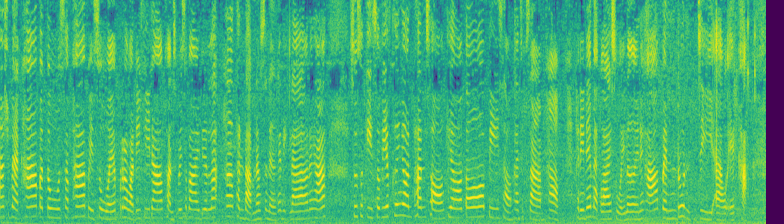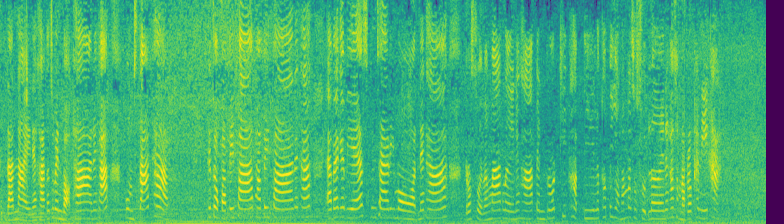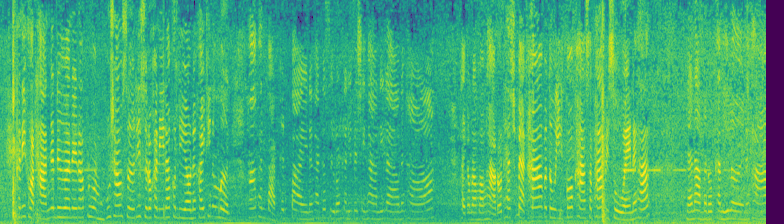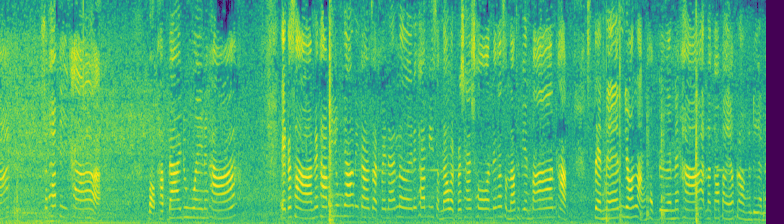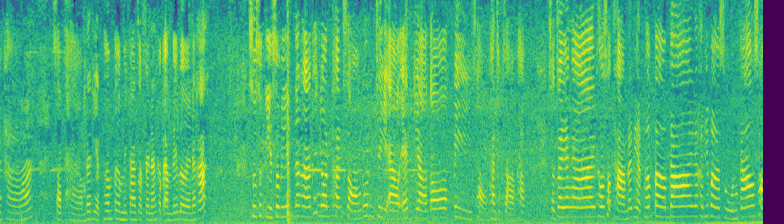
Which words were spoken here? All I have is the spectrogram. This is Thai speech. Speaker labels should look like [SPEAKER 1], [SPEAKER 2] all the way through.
[SPEAKER 1] แฮชแบ็ก5ประตูสภาพสวยประวัติดีฟรีดาวผ่อนสบายเดือนละ 5,000 บาทนำเสนอกันอีกแล้วนะคะซูซูกิสวีฟเครื่องยนต์พันสองเกียร์ออโต้ปี 2013 ค่ะ คันนี้ได้แม็กไลายสวยเลยนะคะ เป็นรุ่น GLX ค่ะ ด้านในนะคะก็จะเป็นเบาะผ้านะคะ ปุ่มสตาร์ทค่ะ กระจกปรับไฟฟ้าพับไฟฟ้า แอร์แบ็ก ABS กุญแจรีโมทนะคะ รถสวยมากๆเลยนะคะ เป็นรถที่ขับดีแล้วก็ประหยัดน้ำมันสุดๆเลยนะคะสำหรับรถคันนี้ค่ะ คันนี้ขอฐานเงินเดือนในรับรวมของผู้เช่าซื้อที่ซื้อรถคันนี้ได้คนเดียวนะคะที่15,000บาทขึ้นไปนะคะ ก็ซื้อรถคันนี้ไปใช้งานได้แล้วนะคะใครกำลังมองหารถแฮชแบ็ก5ประตูอีโก้คาสภาพสวยๆนะคะ แนะนำเป็นรถคันนี้เลยนะคะ สภาพดีค่ะบอกพับได้ด้วยนะคะ เอกสารนะคะไม่ยุ่งยากในการจัดไฟแนนซ์เลยนะคะ มีสำเนาบัตรประชาชนนะคะสำเนาทะเบียนบ้านค่ะสเตทเมนต์ย้อนหลัง 6 เดือนนะคะ แล้วก็ใบรับรองเงินเดือนนะคะ สอบถามรายละเอียดเพิ่มเติมในการจัดไฟแนนซ์กับแอมได้เลยนะคะ Suzuki Swift นะคะเครื่องยนต์พันสองรุ่น GLX ยาโตปี 2013 ค่ะ สนใจยังไง โทรสอบถามรายละเอียดเพิ่มเติมได้นะคะที่เบอร์ 0 9 2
